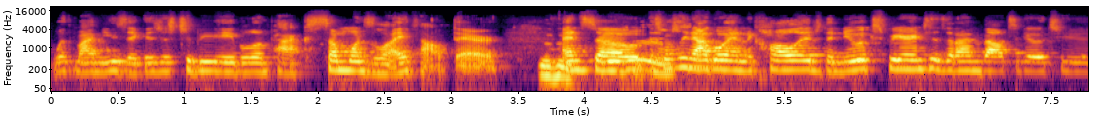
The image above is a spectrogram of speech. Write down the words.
with my music is just to be able to impact someone's life out there. Mhm. And so, especially now going into college, the new experiences that I'm about to go to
